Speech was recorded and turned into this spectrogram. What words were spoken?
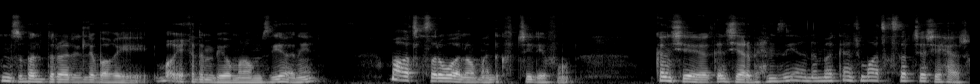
بالنسبة للدراري اللي باغي باغي يخدم بيهم راهم مزيانين ما غتخسر والو عندك في التليفون. كان شي كان شي ربح مزيانة ما كانش ما غتخسر حتى شي حاجة.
